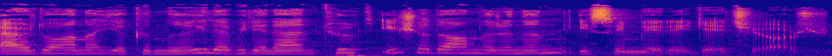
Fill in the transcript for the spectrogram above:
Erdoğan'a yakınlığıyla bilinen Türk iş adamlarının isimleri geçiyor.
